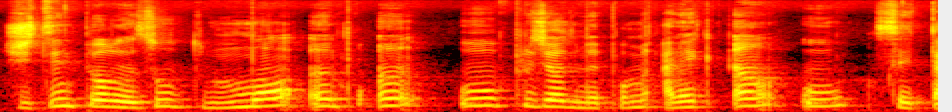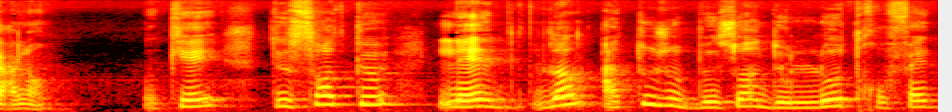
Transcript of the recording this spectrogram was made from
Justine peut résoudre mon un, ou plusieurs de mes problèmes avec un ou ses talents. OK? De sorte que l'homme a toujours besoin de l'autre, au fait,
